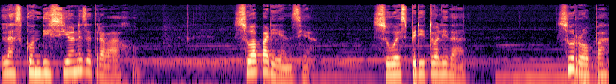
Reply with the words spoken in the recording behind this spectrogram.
las condiciones de trabajo, su apariencia, su espiritualidad, su ropa,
